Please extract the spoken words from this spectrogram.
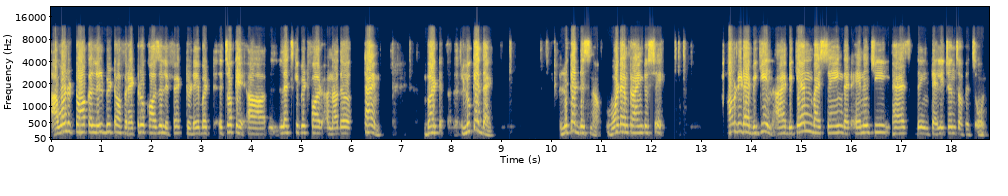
I want to talk a little bit of retrocausal effect today, but it's okay. Uh, let's keep it for another time. But look at that. look at this now. What I'm trying to say. How did I begin? I began by saying that energy has the intelligence of its own.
